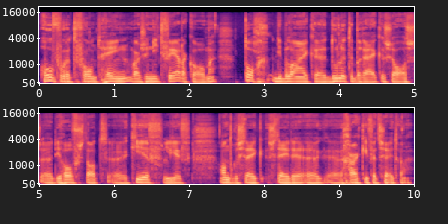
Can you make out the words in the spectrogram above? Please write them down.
over het front heen, waar ze niet verder komen, toch die belangrijke doelen te bereiken, zoals uh, die hoofdstad uh, Kiev, Lviv, andere steden, uh, Kharkiv, et cetera.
